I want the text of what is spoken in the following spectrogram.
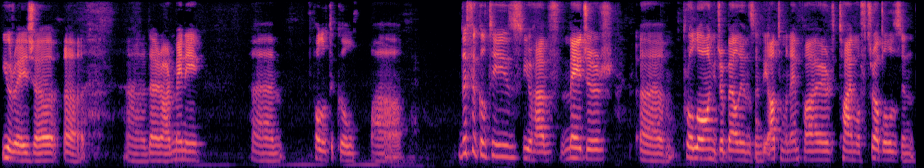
Eurasia, uh, there are many um, political difficulties. You have major um, prolonged rebellions in the Ottoman Empire, time of troubles in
